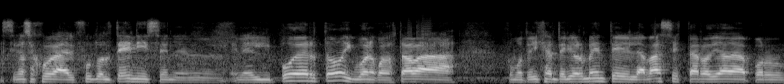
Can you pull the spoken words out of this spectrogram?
si no se juega el fútbol tenis en el, en el, puerto, y bueno, cuando estaba, como te dije anteriormente, la base está rodeada por,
